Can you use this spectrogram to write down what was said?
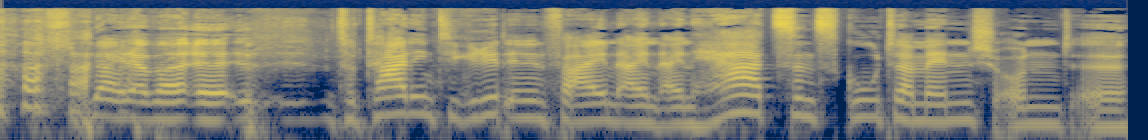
Nein, aber äh, äh, total integriert in den Verein, ein, ein herzensguter Mensch und äh,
